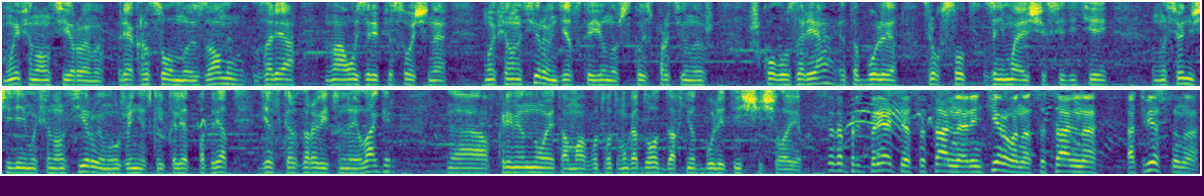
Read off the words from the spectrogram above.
мы финансируем рекреационную зону «Заря» на озере Песочное. Мы финансируем детско-юношескую спортивную школу «Заря». Это более 300 занимающихся детей. На сегодняшний день мы финансируем уже несколько лет подряд детско-оздоровительный лагерь в Кременной, там, а вот в этом году отдохнет более тысячи человек. Это предприятие социально ориентировано, социально ответственно.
